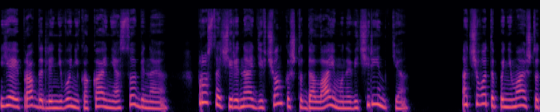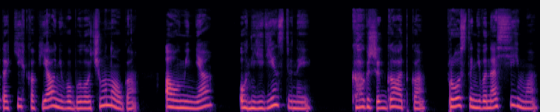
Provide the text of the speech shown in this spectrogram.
Я и правда для него никакая не особенная. Просто очередная девчонка, что дала ему на вечеринке. Отчего-то понимаю, что таких, как я, у него было очень много. А у меня он единственный. Как же гадко, просто невыносимо.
